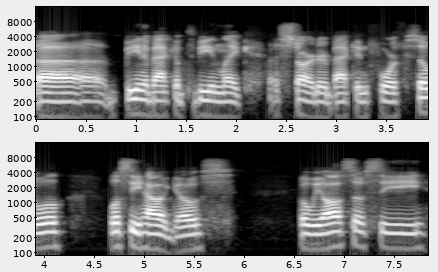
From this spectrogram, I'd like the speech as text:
uh, being a backup to being like a starter back and forth. So we'll we'll see how it goes. But we also see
